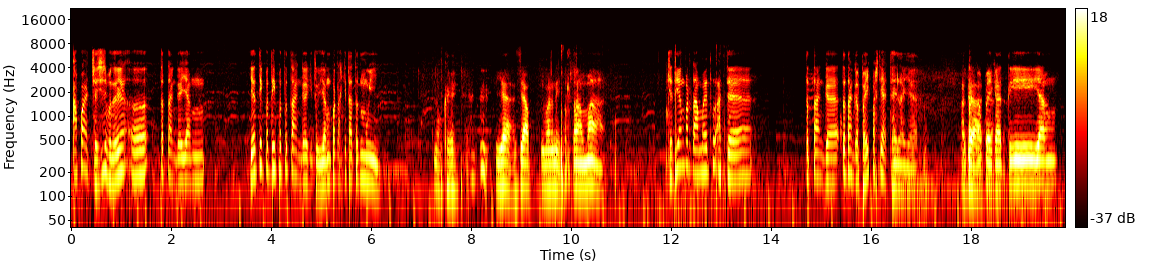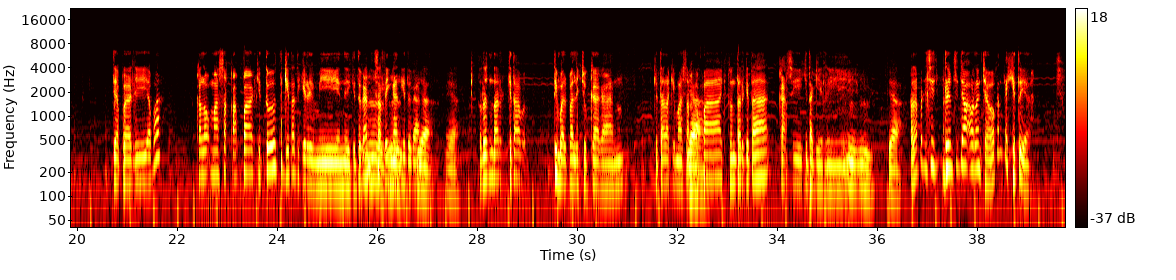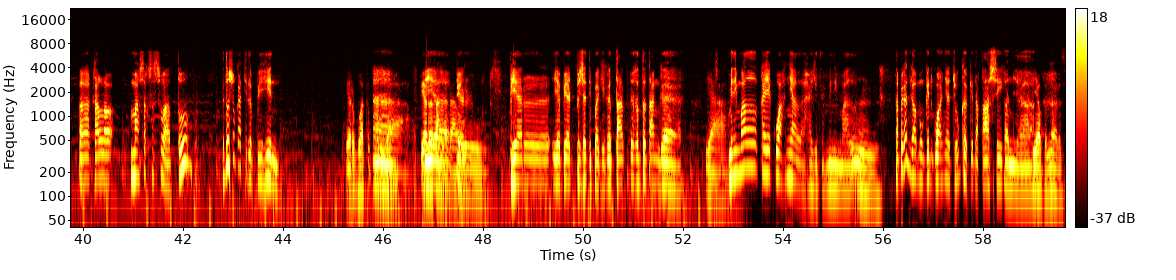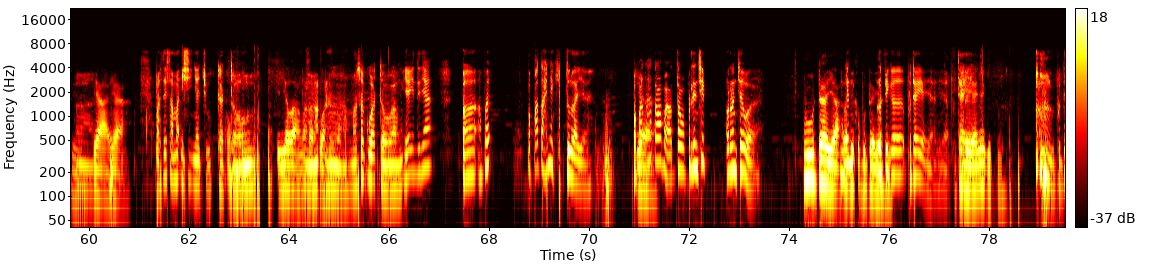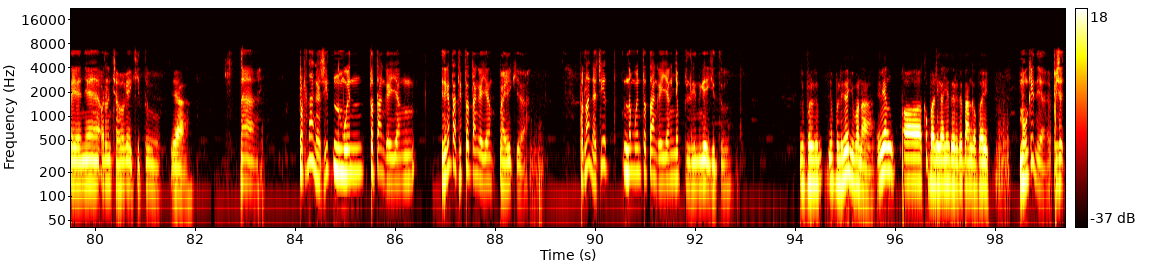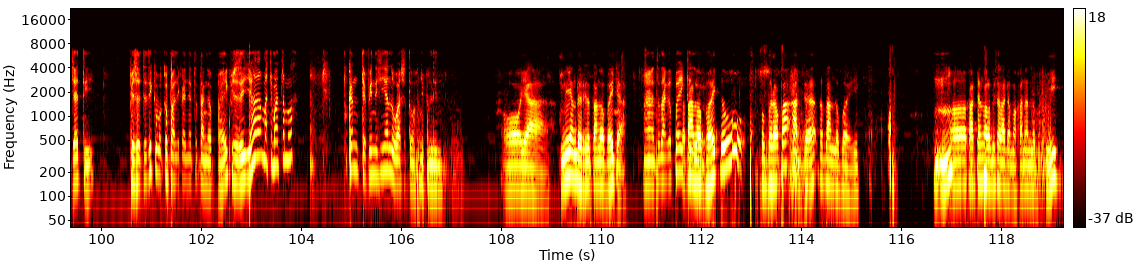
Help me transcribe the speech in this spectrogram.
apa aja sih sebenarnya eh, tetangga yang ya tipe-tipe tetangga gitu yang pernah kita temui Oke. Iya, siap. Gimana nih? pertama jadi yang pertama itu ada tetangga tetangga baik pasti ada lah ya tetangga Ada. baik ada. hati yang tiap hari apa kalau masak apa gitu kita dikirimin ya gitu kan Hmm, sering kan hmm. gitu kan Iya, iya. terus ntar kita timbal balik juga kan kita lagi masak Ya. apa gitu ntar kita kasih kita kirim Hmm, hmm. Ya. karena prinsip prinsipnya orang Jawa kan kayak gitu ya Eh, kalau masak sesuatu itu suka dilebihin Biar buat tetangga. biar iya, tetangga tahu. biar- biar ya biar bisa dibagi ke, ta- ke tetangga Ya. minimal kayak kuahnya lah gitu minimal Hmm. tapi kan nggak mungkin kuahnya juga kita kasih kan ya Iya benar sih. Hmm. Ya, ya. pasti sama isinya juga dong Iyalah masa Ah, kuat. ah, masa kuah doang ya intinya eh, apa pepatahnya gitulah ya pepatah Ya. atau apa atau prinsip orang Jawa Budaya, Mungkin lebih ke budaya lebih sih. ke budaya ya ya budaya Budayanya gitu. budayanya orang Jawa kayak gitu Ya. Nah, pernah nggak sih nemuin tetangga yang ini kan tadi tetangga yang baik ya? Pernah nggak sih nemuin tetangga yang nyebelin kayak gitu? Nyebelin, nyebelinnya gimana? Ini yang eh, kebalikannya dari tetangga baik. Mungkin ya, bisa jadi. Bisa jadi ke- kebalikannya tetangga baik, bisa jadi ya macam-macam lah. Kan definisinya luas tuh nyebelin. Oh ya, ini yang dari tetangga baik ya? Nah, tetangga baik tetangga tuh. baik tuh beberapa ada tetangga baik. Mm-mm. Eh, kadang kalau misal ada makanan lebih,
